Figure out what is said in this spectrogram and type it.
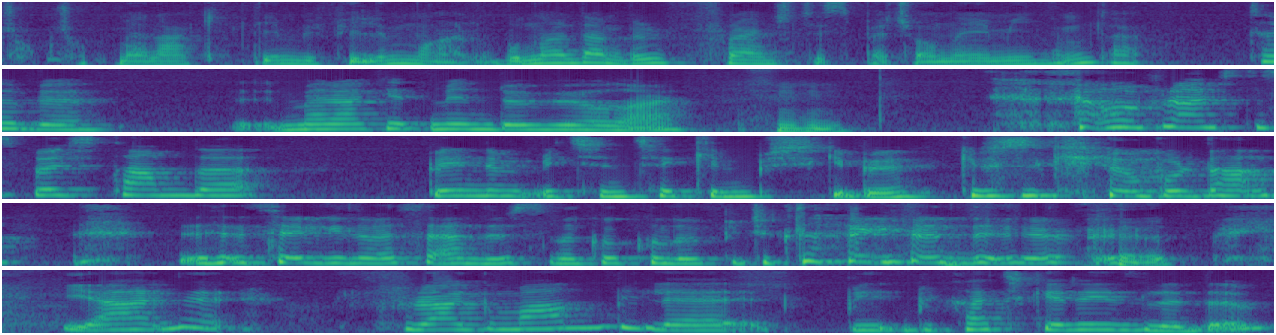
çok çok merak ettiğim bir film var mı? Bunlardan biri French Dispatch, ona eminim de. Tabii merak etmeyin dövüyorlar. Ama French Dispatch tam da benim için çekilmiş gibi gözüküyor. Buradan sevgili Wes Anderson'a kokulu öpücükler gönderiyorum. yani fragman bile bir, birkaç kere izledim.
